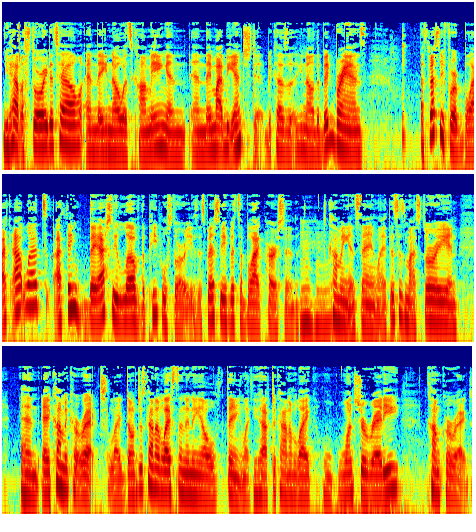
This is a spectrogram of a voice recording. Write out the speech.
you have a story to tell and they know it's coming and, and they might be interested because, you know, the big brands, especially for black outlets, I think they actually love the people stories, especially if it's a black person mm-hmm. coming and saying like, this is my story and, and, and coming correct. Like, don't just kind of like send any old thing. Like you have to kind of like, once you're ready, come correct,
